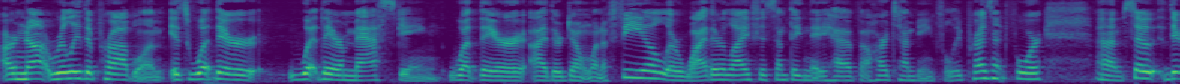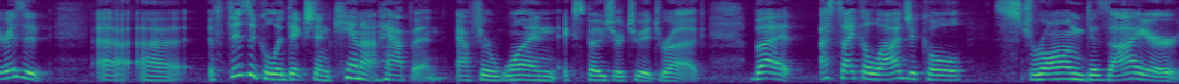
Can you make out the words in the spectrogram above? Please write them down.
are not really the problem. It's what they're what they're masking, what they're either don't want to feel, or why their life is something they have a hard time being fully present for. Um, so there is a, uh, a physical addiction cannot happen after one exposure to a drug, but a psychological strong desire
